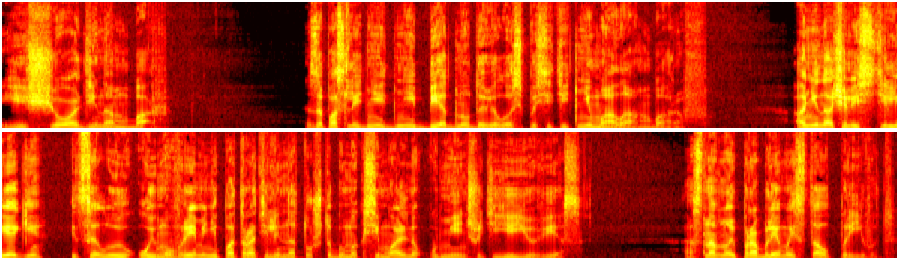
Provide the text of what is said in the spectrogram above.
Еще один амбар. За последние дни бедну довелось посетить немало амбаров. Они начали с телеги и целую уйму времени потратили на то, чтобы максимально уменьшить ее вес. Основной проблемой стал привод.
